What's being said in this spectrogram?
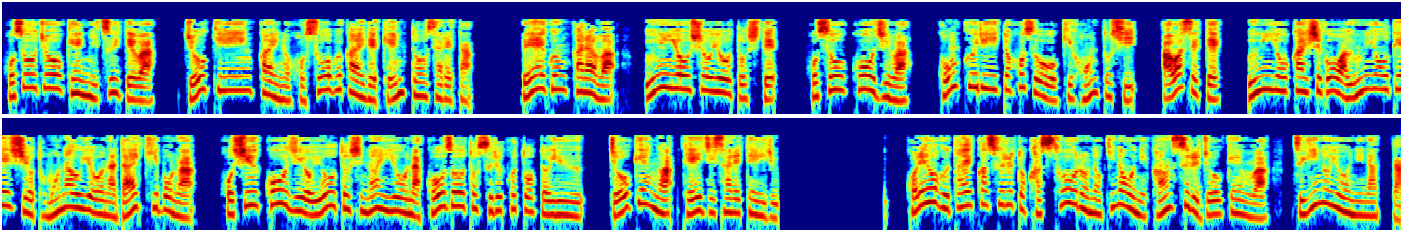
舗装条件については、上記委員会の舗装部会で検討された。米軍からは運用所用として舗装工事はコンクリート舗装を基本とし、合わせて運用開始後は運用停止を伴うような大規模な補修工事を用としないような構造とすることという条件が提示されている。これを具体化すると滑走路の機能に関する条件は次のようになった。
